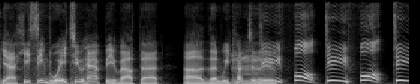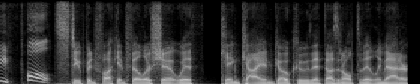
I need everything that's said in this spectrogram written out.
yeah, he seemed way too happy about that. Uh, then we cut to the Default, default, default. stupid fucking filler shit with King Kai and Goku that doesn't ultimately matter.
